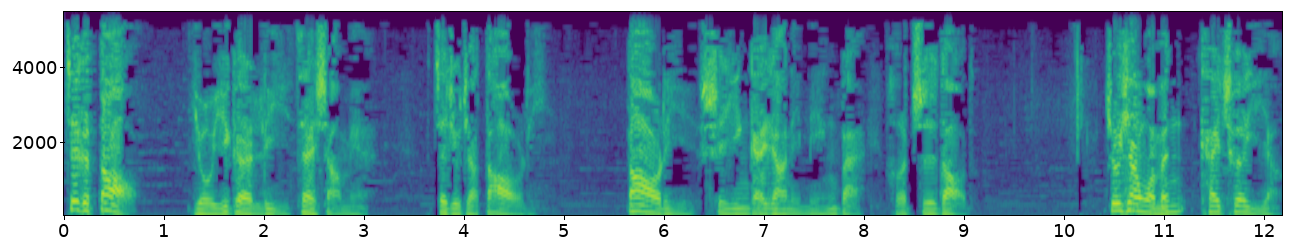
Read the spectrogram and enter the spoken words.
这个道有一个理在上面，这就叫道理。道理是应该让你明白和知道的，就像我们开车一样，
